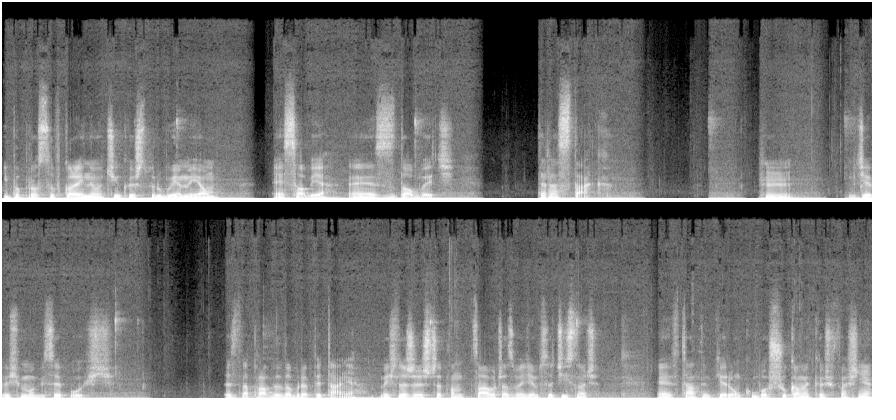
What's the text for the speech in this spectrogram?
i po prostu w kolejnym odcinku już spróbujemy ją e, sobie e, zdobyć. Teraz tak. Hmm, gdzie byśmy mogli sobie pójść? To jest naprawdę dobre pytanie. Myślę, że jeszcze tam cały czas będziemy sobie cisnąć e, w tamtym kierunku, bo szukam jakiegoś właśnie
